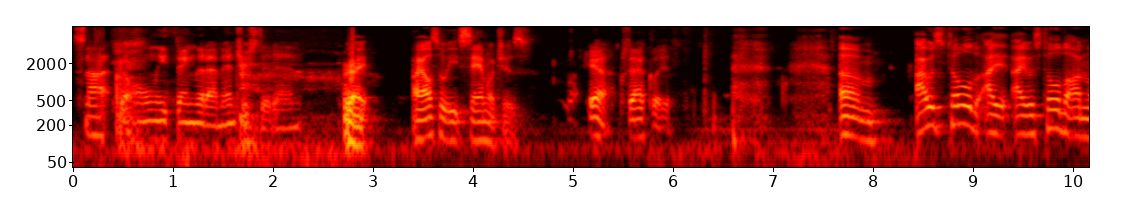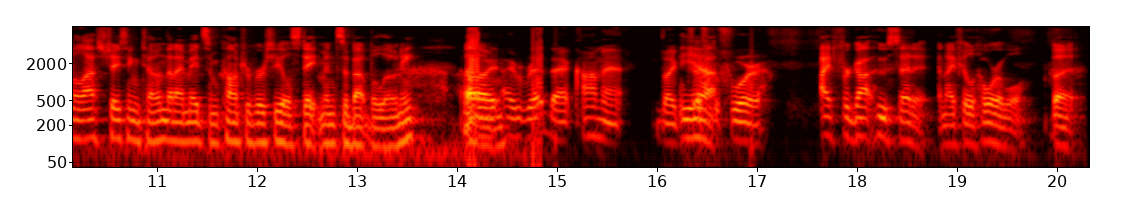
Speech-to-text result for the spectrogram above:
it's not the only thing that I'm interested in. Right. I also eat sandwiches. Yeah, exactly. Um, I was told I, I was told on the last Chasing Tone that I made some controversial statements about baloney. Oh, Um, I, I read that comment like Yeah. just before. I forgot who said it, and I feel horrible. But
